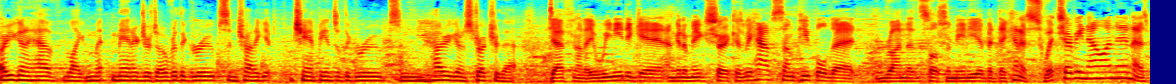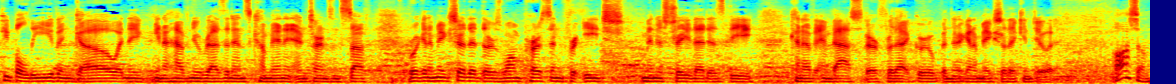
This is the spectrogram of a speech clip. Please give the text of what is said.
Are you going to have like ma- managers over the groups and try to get champions of the groups? And how are you going to structure that? Definitely. We need to get, I'm going to make sure, because we have some people that run the social media, but they kind of switch every now and then as people leave and go and they, you know, have new residents come in and interns and stuff. We're going to make sure that there's one person for each ministry that is the kind of ambassador for that group and they're going to make sure they can do it. Awesome.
